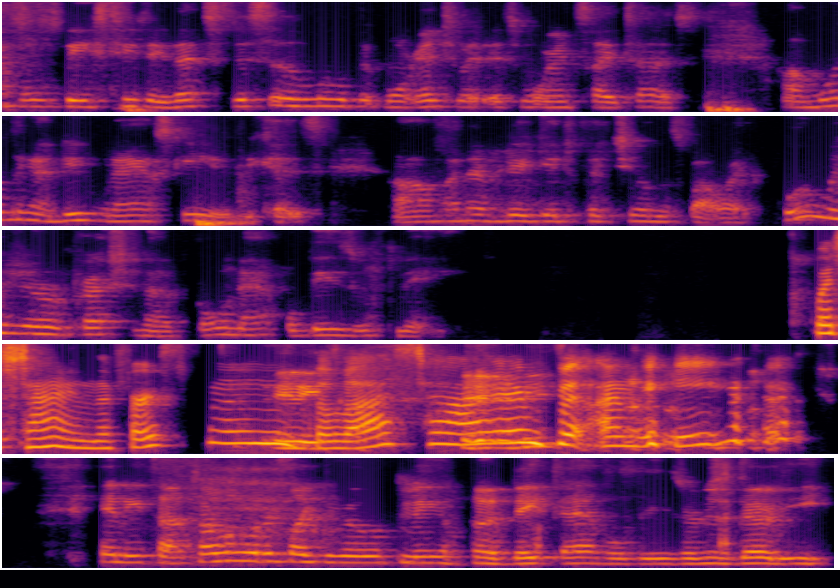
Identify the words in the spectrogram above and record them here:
Applebee's Tuesday, that's this is a little bit more intimate. It's more insight to us. Um, one thing I do want to ask you because um, I never did get to put you on the spotlight. What was your impression of going to Applebee's with me? Which time? The first one? Anytime. The last time? But I mean. Anytime. Tell me what it's like to go with me on a date to Applebee's or just go to eat.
